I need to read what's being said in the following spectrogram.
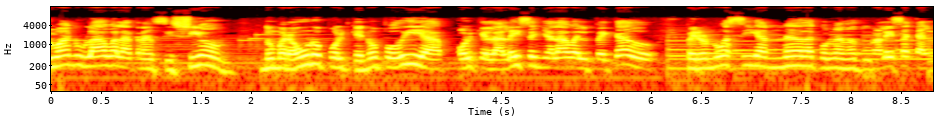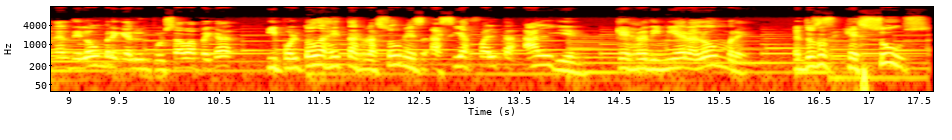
no anulaba la transición Número uno, porque no podía, porque la ley señalaba el pecado, pero no hacía nada con la naturaleza carnal del hombre que lo impulsaba a pecar. Y por todas estas razones hacía falta alguien que redimiera al hombre. Entonces Jesús,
